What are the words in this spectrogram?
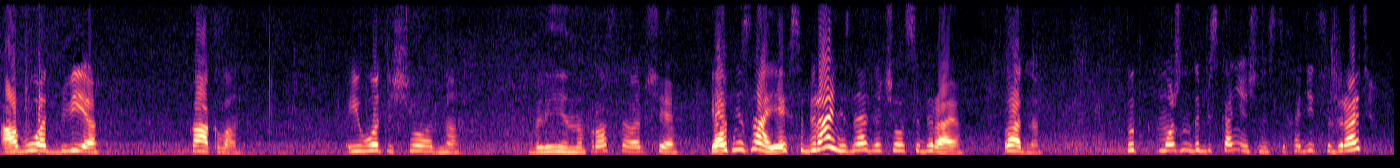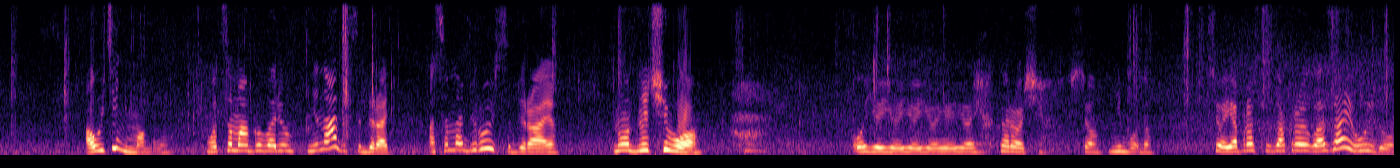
А вот две. Как вам? И вот еще одна. Блин, ну просто вообще я вот не знаю, я их собираю, не знаю для чего собираю. Ладно, тут можно до бесконечности ходить собирать, а уйти не могу. Вот сама говорю, не надо собирать, а сама беру и собираю. Ну для чего? Ой-ой-ой-ой-ой-ой. Короче, все, не буду. Все, я просто закрою глаза и уйду.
